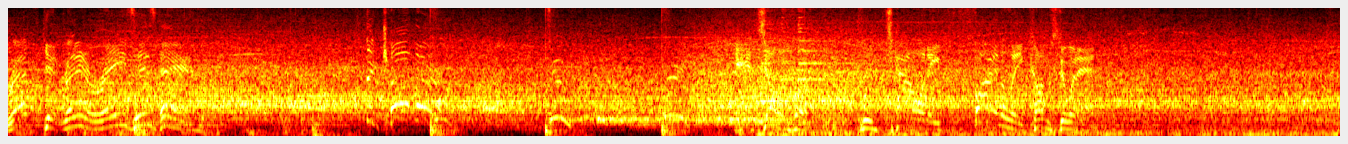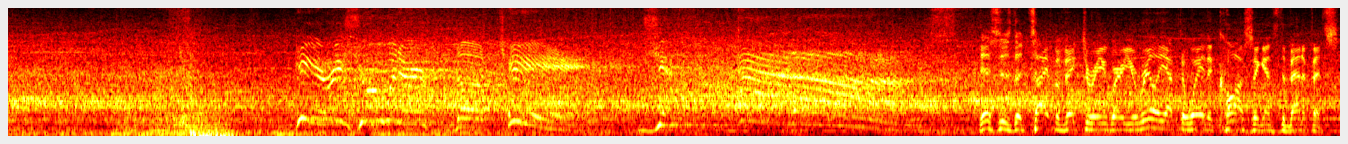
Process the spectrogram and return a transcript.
Ref get ready to raise his hand. The cover. Two, three. It's over. Brutality finally comes to an end. This is the type of victory where you really have to weigh the costs against the benefits.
